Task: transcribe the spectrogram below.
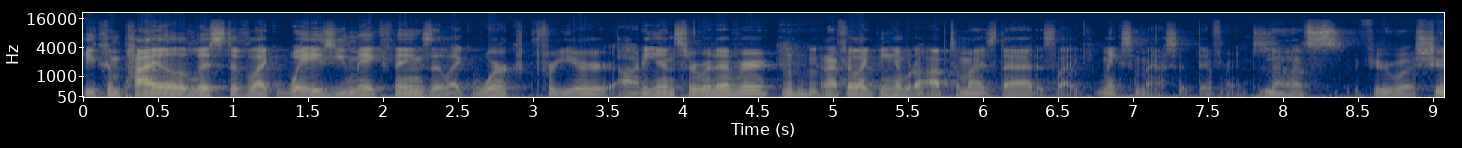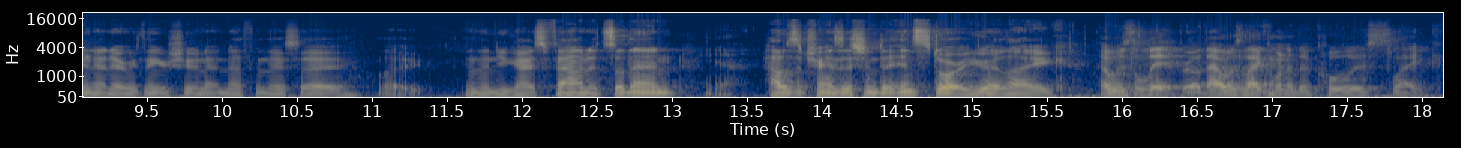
you compile a list of like ways you make things that like work for your audience or whatever Mm-hmm. and i feel like being able to optimize that is like makes a massive difference No, it's if you're what shooting at everything, you're shooting at nothing. They say like, and then you guys found it. So then, Yeah. how was the transition to in store? You're like, That was lit, bro. That was like one of the coolest like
